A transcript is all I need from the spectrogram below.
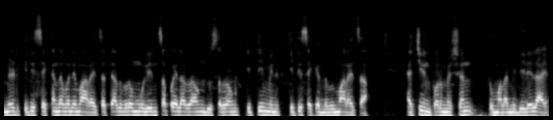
मिनिट किती सेकंदामध्ये मारायचा त्याचबरोबर मुलींचा पहिला राऊंड दुसरा राऊंड किती मिनिट किती सेकंदामध्ये मारायचा ह्याची इन्फॉर्मेशन तुम्हाला मी दिलेलं आहे.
